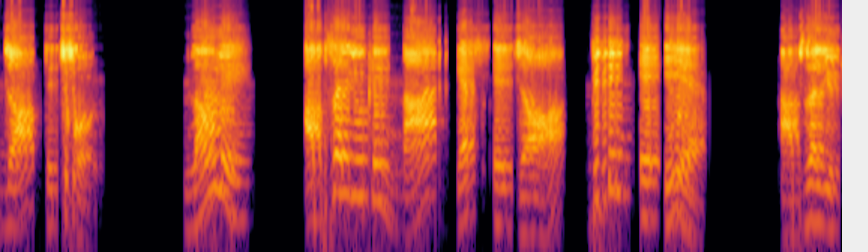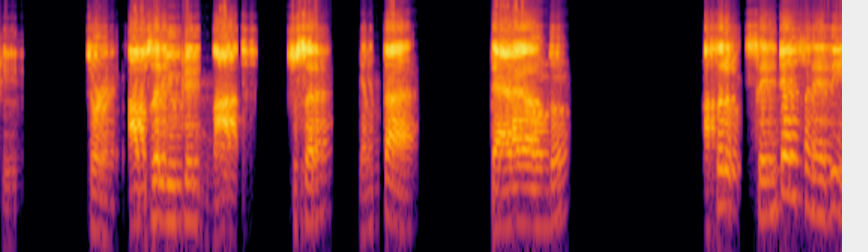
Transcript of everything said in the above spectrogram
జాబ్ తెచ్చుకోదు Lovely absolutely not gets a job within a year absolutely చూడండి. అబ్సల్యూట్లీ నాట్ చూసారా? ఎంత తేడాగా ఉందో. అసలు సెంటెన్స్ అనేది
